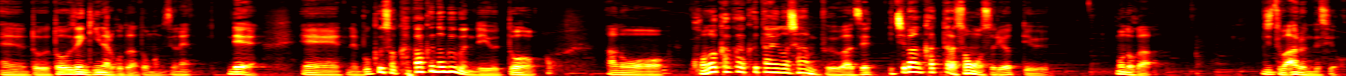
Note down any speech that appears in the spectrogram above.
えーと、当然気になることだと思うんですよね。で、えーとね、僕その価格の部分で言うとあのこの価格帯のシャンプーはぜ一番買ったら損をするよっていうものが実はあるんですよ。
